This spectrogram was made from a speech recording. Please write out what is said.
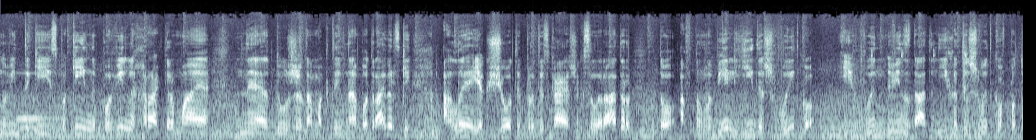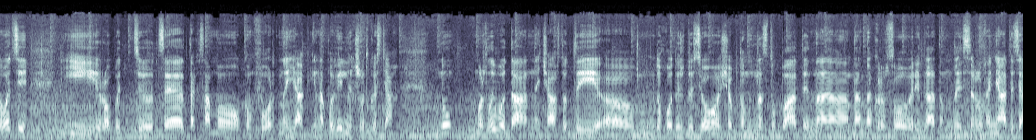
ну, він такий спокійний, повільний характер має, не дуже там активний або драйверський. Але якщо ти притискаєш акселератор, то автомобіль їде швидко, і він, він здатен їхати швидко в потоці і робить е, це так само комфортно, як і на повільних швидкостях. Ну, можливо, да, не часто ти е, доходиш до цього, щоб там наступати на, на, на кросовері, да, там десь розганятися.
